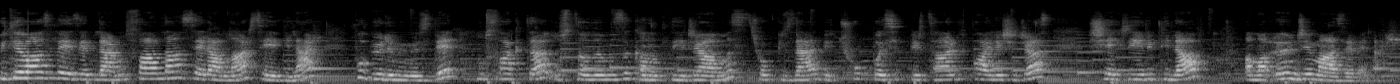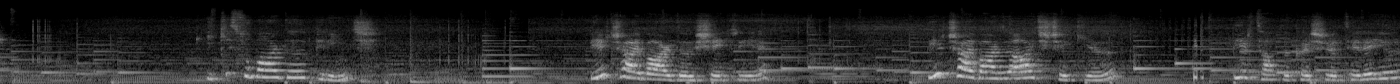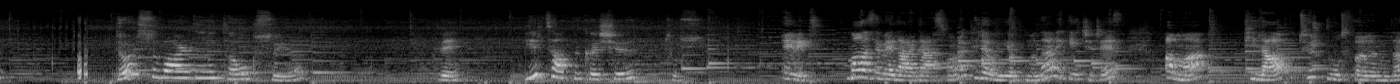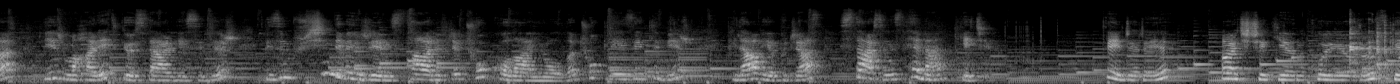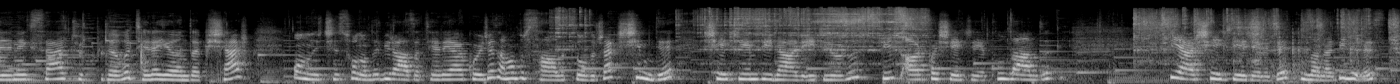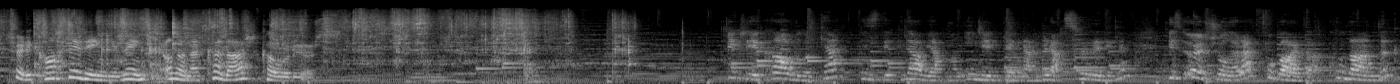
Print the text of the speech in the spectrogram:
Mütevazı Lezzetler Mutfağından selamlar, sevgiler. Bu bölümümüzde mutfakta ustalığımızı kanıtlayacağımız çok güzel ve çok basit bir tarif paylaşacağız. Şehriyeli pilav ama önce malzemeler. 2 su bardağı pirinç, 1 çay bardağı şehriye, 1 çay bardağı ayçiçek yağı, 1 tatlı kaşığı tereyağı, 4 su bardağı tavuk suyu ve 1 tatlı kaşığı tuz. Evet, malzemelerden sonra pilavın yapımına geçeceğiz. Ama pilav Türk mutfağında bir maharet göstergesidir. Bizim şimdi vereceğimiz tarifle çok kolay yolla, çok lezzetli bir pilav yapacağız. İsterseniz hemen geçelim. Tencereye ayçiçek yağını koyuyoruz. Geleneksel Türk pilavı tereyağında pişer. Onun için sonunda biraz da tereyağı koyacağız ama bu sağlıklı olacak. Şimdi şehriyemizi ilave ediyoruz. Biz arpa şehriye kullandık. Diğer şehriyeleri de kullanabiliriz. Şöyle kahverengi renk alana kadar kavuruyoruz. Şehriye kavrulurken biz de pilav yapmanın inceliklerinden biraz söz edelim. Biz ölçü olarak bu bardağı kullandık.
